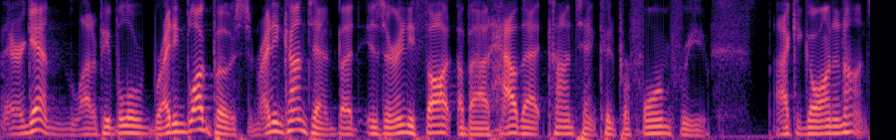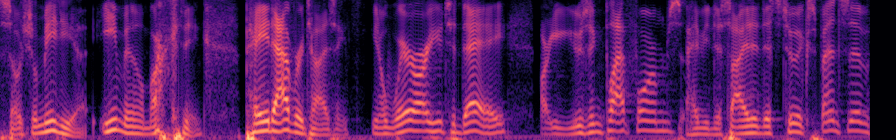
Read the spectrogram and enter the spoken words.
there again, a lot of people are writing blog posts and writing content, but is there any thought about how that content could perform for you? I could go on and on. Social media, email marketing, paid advertising. You know, where are you today? Are you using platforms? Have you decided it's too expensive?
